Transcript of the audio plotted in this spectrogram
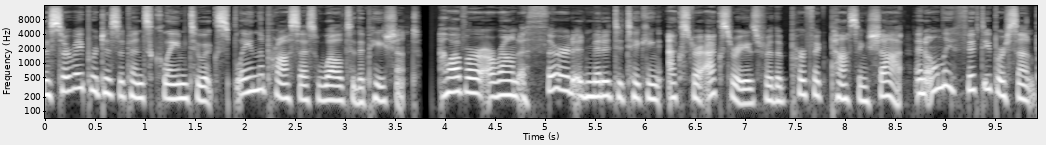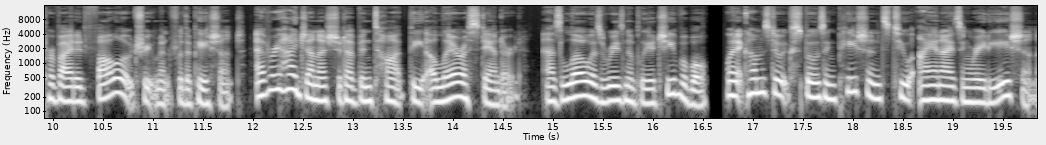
the survey participants claimed to explain the process well to the patient. However, around a third admitted to taking extra x rays for the perfect passing shot, and only 50% provided follow up treatment for the patient. Every hygienist should have been taught the ALARA standard, as low as reasonably achievable, when it comes to exposing patients to ionizing radiation.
